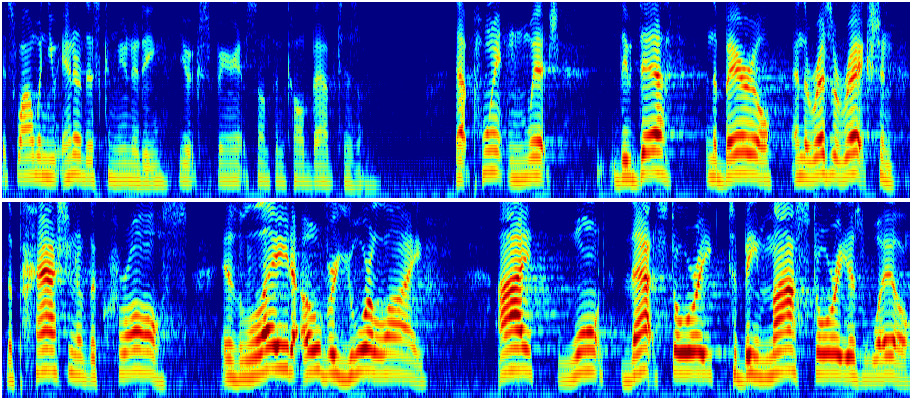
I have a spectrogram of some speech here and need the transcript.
It's why when you enter this community, you experience something called baptism. That point in which the death and the burial and the resurrection, the passion of the cross is laid over your life. I want that story to be my story as well.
